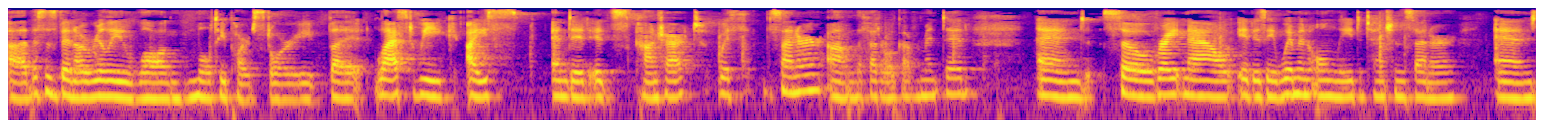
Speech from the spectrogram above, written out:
Uh, this has been a really long, multi part story, but last week, ICE ended its contract with the center, um, the federal government did. And so, right now, it is a women only detention center, and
